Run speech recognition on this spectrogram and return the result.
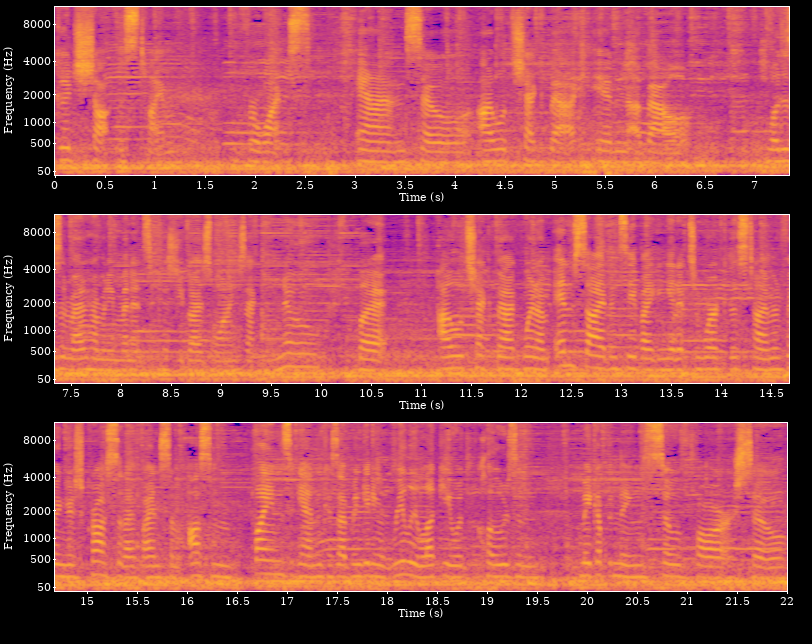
good shot this time for once. And so I will check back in about well it doesn't matter how many minutes because you guys won't exactly know but I will check back when I'm inside and see if I can get it to work this time. And fingers crossed that I find some awesome finds again because I've been getting really lucky with clothes and makeup and things so far. So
